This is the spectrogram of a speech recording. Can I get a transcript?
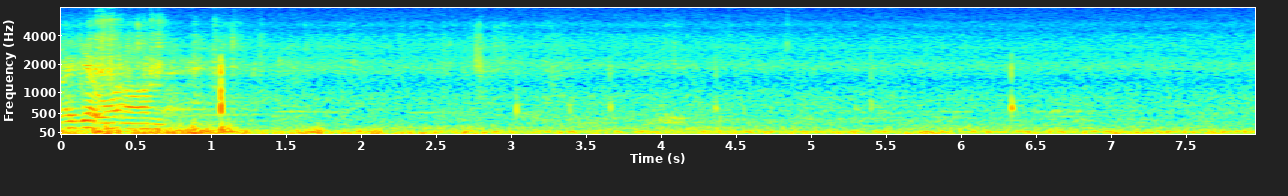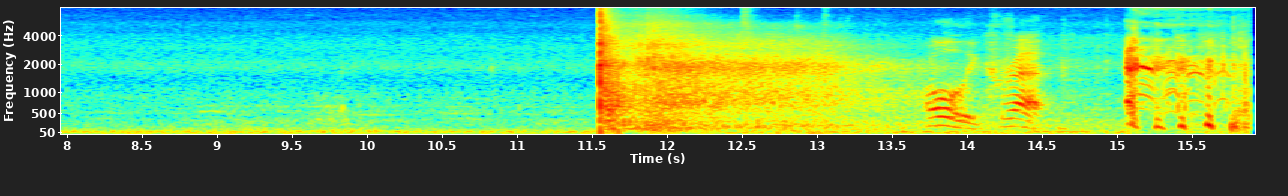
gonna get one on there. Holy crap.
